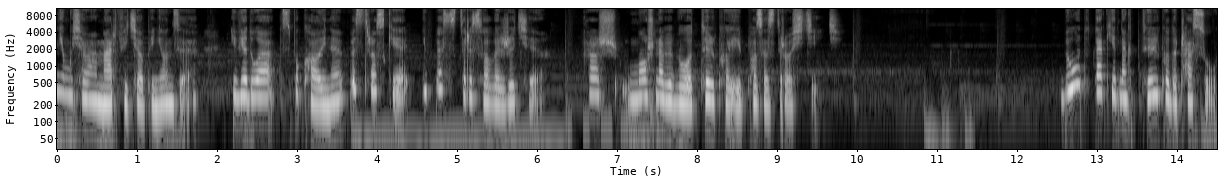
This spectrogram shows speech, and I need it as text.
nie musiała martwić się o pieniądze i wiodła spokojne, beztroskie i bezstresowe życie, aż można by było tylko jej pozazdrościć. Było to tak jednak tylko do czasu,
